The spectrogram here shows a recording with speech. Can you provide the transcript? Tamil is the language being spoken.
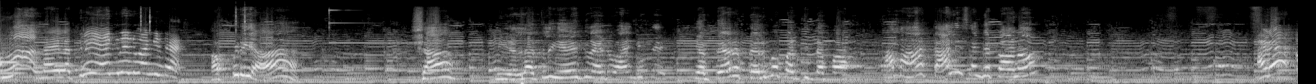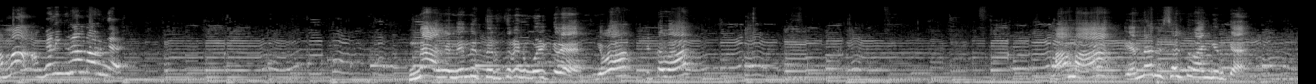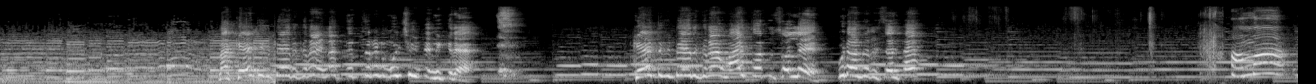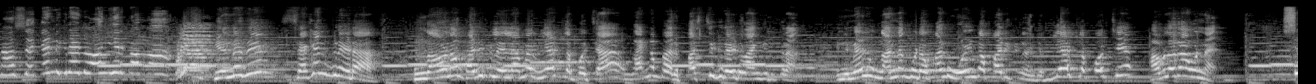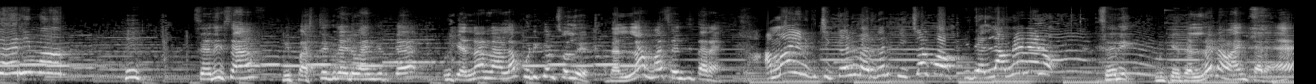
அம்மா நான் எல்லாத்துலயும் ஏ கிரேட் வாங்கிட்டேன். அப்படியா? ஷா நீ எல்லாத்துலயும் ஏ கிரேட் வாங்கிட்டு என் பேரை பெருமைப்படுத்திட்டப்பா. ஆமா டாலி சங்க காணோம். அட அம்மா அங்க நிக்கிறேன் பாருங்க. என்ன அங்க நின்னு திரு திருன்னு முழிக்கிற? இங்க வா கிட்ட வா. ஆமா என்ன ரிசல்ட் வாங்கியிருக்க? நான் கேட்டுக்கிட்டே இருக்கிறேன். என்ன திரு திருன்னு முழிச்சுக்கிட்டு நிக்கிற? கேட்டுக்கிட்டே இருக்கிறேன். வாய் திறந்து சொல்லு. கூட அந்த ரிசல்ட்ட அம்மா நான் செகண்ட் கிரேட் வாங்கியிருக்கேம்மா. என்னது? செகண்ட் கிரேடா உங்க அவனும் படிப்புல இல்லாம விளையாட்டுல போச்சா? உங்க அண்ணன் பாரு ஃபர்ஸ்ட் கிரேட் வாங்கி இருக்கிறான் இனிமேல் உங்க அண்ணன் கூட உட்காந்து ஒழுங்கா படிக்கணும். இந்த விளையாட்டுல போச்சு. அவ்வளவுதான் உன்னை. சரிம்மா. சரி சா நீ ஃபர்ஸ்ட் கிரேட் வாங்கியிருக்க. உனக்கு என்னென்னலாம் பிடிக்கும்னு சொல்லு. அதெல்லாம் அம்மா செஞ்சு தரேன். அம்மா எனக்கு சிக்கன் பர்கர் பீட்சா காக் இது எல்லாமே வேணும். சரி உனக்கு இதெல்லாம் நான் வாங்கி தரேன்.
